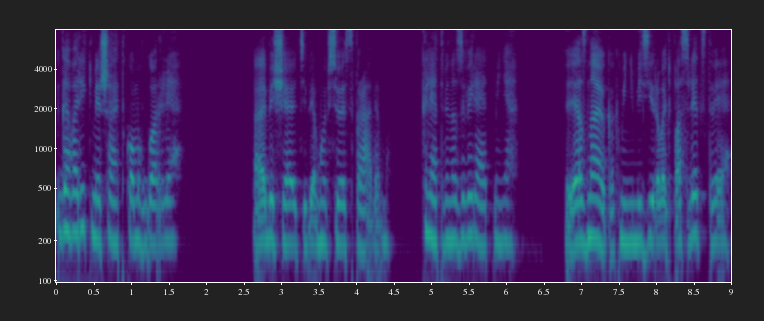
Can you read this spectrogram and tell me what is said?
Говорить мешает ком в горле. «Обещаю тебе, мы все исправим», — клятвенно заверяет меня. «Я знаю, как минимизировать последствия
